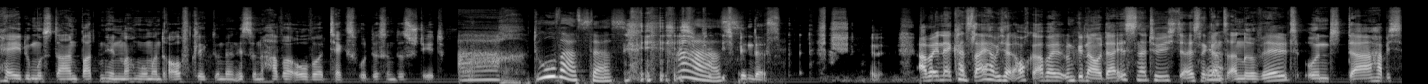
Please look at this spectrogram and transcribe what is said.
hey, du musst da einen Button hinmachen, wo man draufklickt und dann ist so ein Hover-Over-Text, wo das und das steht. Ach, du warst das. ich, ich bin das. Aber in der Kanzlei habe ich halt auch gearbeitet und genau, da ist natürlich, da ist eine ja. ganz andere Welt und da habe ich,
